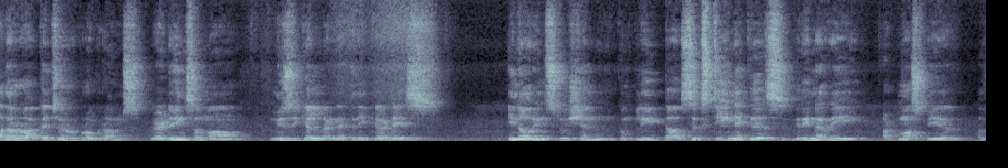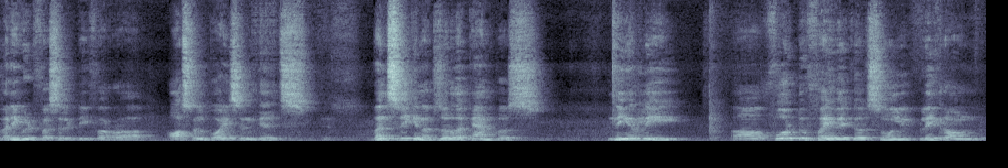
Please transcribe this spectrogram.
other uh, cultural programs. We are doing some musical and ethnic days. In our institution, complete uh, 16 acres greenery atmosphere, a very good facility for uh, hostel boys and girls. Once we can observe the campus, nearly uh, 4 to 5 acres only playground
